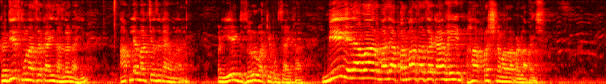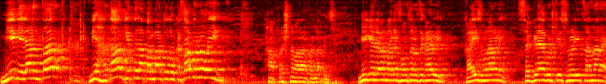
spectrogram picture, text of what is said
कधीच कोणाचं काही झालं नाही. आपल्या मागच्याचं काय होणार आहे पण एक जरूर वाक्य पुढचं ऐका. मी गेल्यावर माझ्या परमार्थाचं काय होईल? हा प्रश्न मला पडला पाहिजे. मी गेल्यानंतर मी हातात घेतलेला परमार्थ तो कसा पूर्ण होईल हा प्रश्न मला पडला पाहिजे. मी गेल्यावर माझ्या संसाराचं काय होईल? काहीच होणार नाही. सगळ्या गोष्टी सुरळीत चालणार आहे.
